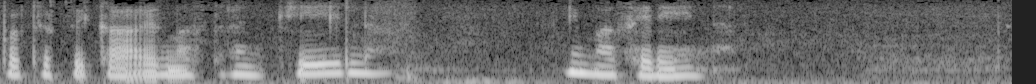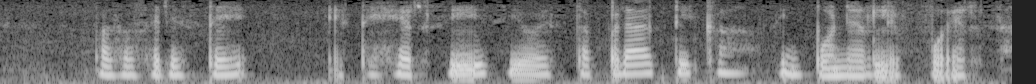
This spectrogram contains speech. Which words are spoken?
porque estoy cada vez más tranquila y más serena. Vas a hacer este, este ejercicio, esta práctica sin ponerle fuerza,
